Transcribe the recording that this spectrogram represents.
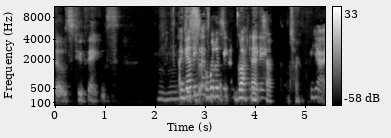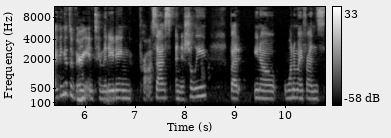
those two things. Mm-hmm. I guess I what is go ahead, sorry. Yeah, I think it's a very intimidating process initially, but you know, one of my friends,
